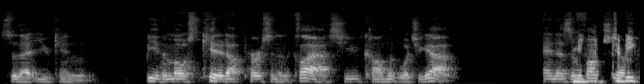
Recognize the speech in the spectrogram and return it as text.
so that you can be the most kitted up person in the class. You come with what you got. And as I a mean, function to of be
